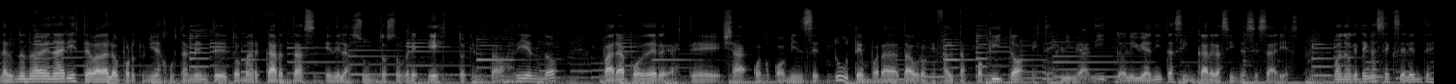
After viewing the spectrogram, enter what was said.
La luna nueva en Aries te va a dar la oportunidad justamente de tomar cartas en el asunto sobre esto que no estabas viendo para poder, este, ya cuando comience tu temporada Tauro, que falta poquito, estés livianito, livianita, sin cargas innecesarias. Bueno, que tengas excelentes,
